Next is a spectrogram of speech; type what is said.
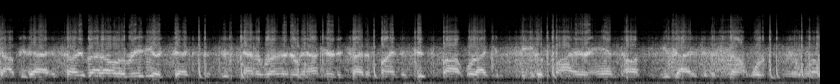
Copy that. Sorry about all the radio checks. I'm just kind of running around here to try to find a good spot where I can see the fire and talk to you guys, and it's not working real well.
